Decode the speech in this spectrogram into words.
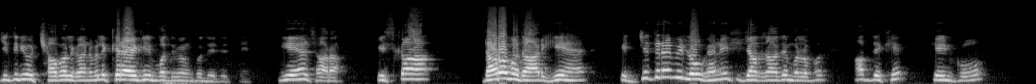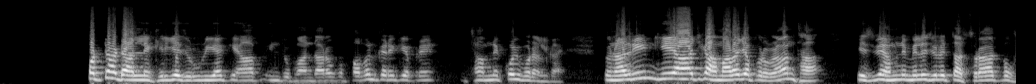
जितनी वो छापा लगाने वाले किराए की मद में उनको दे देते हैं। ये है सारा। इसका दारो मदार ये है कि जितने भी लोग हैं ना तजावजात मुलफत आप देखें कि इनको पट्टा डालने के लिए ज़रूरी है कि आप इन दुकानदारों को पाबंद करें कि अपने सामने कोई न लगाए तो नाजरीन ये आज का हमारा जो प्रोग्राम था इसमें हमने मिले जुले तसरात खोल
